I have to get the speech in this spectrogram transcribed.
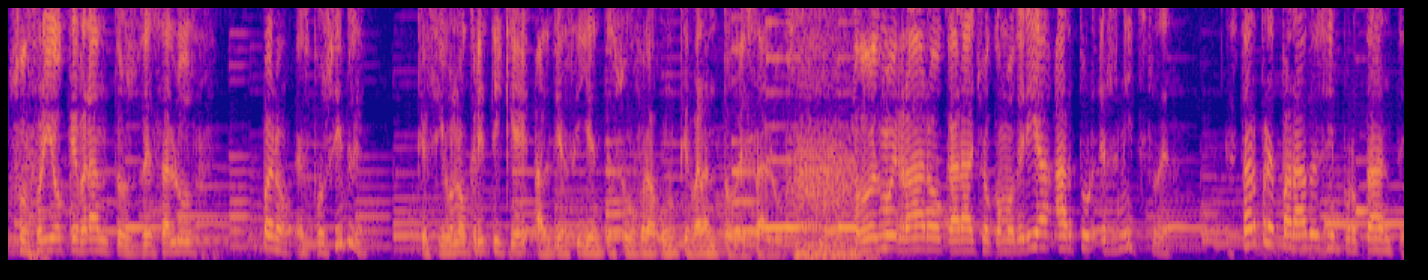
sufrió quebrantos de salud. Bueno, es posible que si uno critique, al día siguiente sufra un quebranto de salud. Todo es muy raro, caracho. Como diría Arthur Schnitzler, estar preparado es importante,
